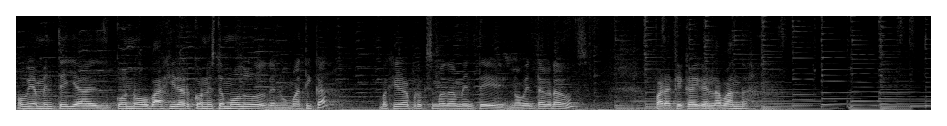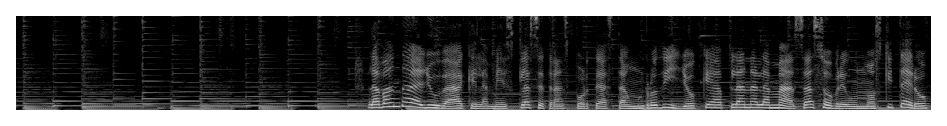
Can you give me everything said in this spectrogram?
obviamente ya el cono va a girar con este módulo de neumática, va a girar aproximadamente 90 grados para que caiga en la banda. La banda ayuda a que la mezcla se transporte hasta un rodillo que aplana la masa sobre un mosquitero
